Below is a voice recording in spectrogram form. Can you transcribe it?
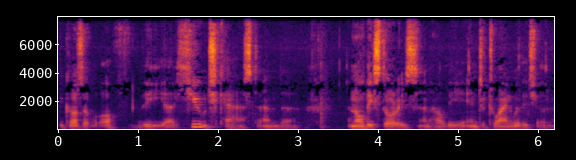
because of, of the uh, huge cast and uh, and all these stories and how they intertwine with each other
